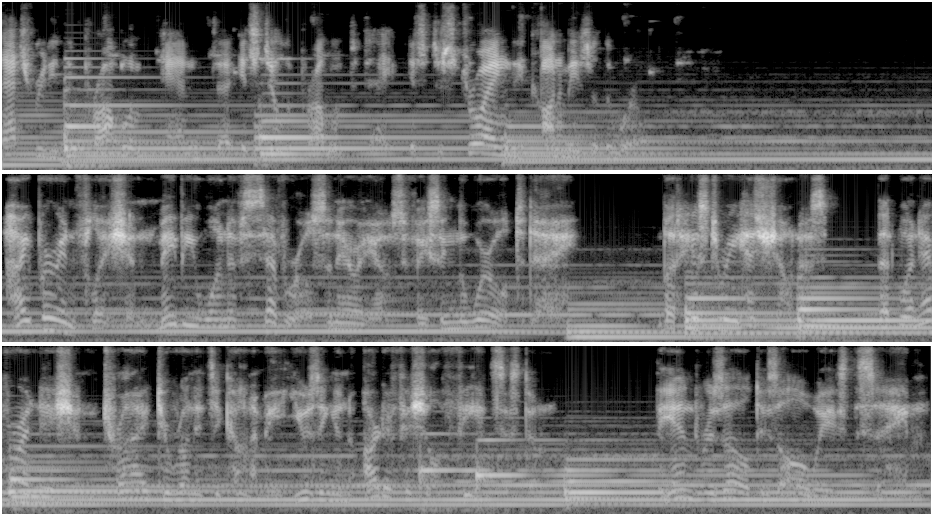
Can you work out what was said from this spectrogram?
That's really the problem, and uh, it's still a problem today. It's destroying the economies of the world. Hyperinflation may be one of several scenarios facing the world today. But history has shown us that whenever a nation tried to run its economy using an artificial fiat system, the end result is always the same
